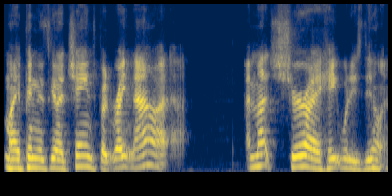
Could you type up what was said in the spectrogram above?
my opinion is going to change, but right now, I, I'm not sure. I hate what he's doing.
